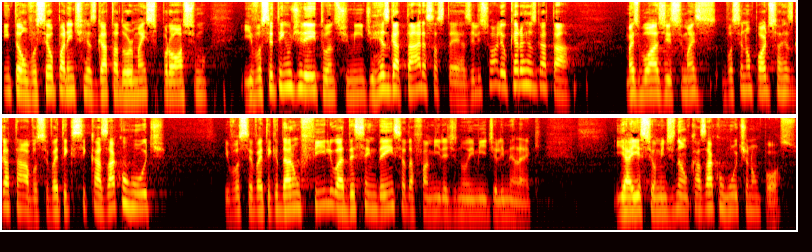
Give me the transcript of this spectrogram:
então você é o parente resgatador mais próximo e você tem o direito, antes de mim, de resgatar essas terras. Ele disse: Olha, eu quero resgatar. Mas Boaz disse: Mas você não pode só resgatar, você vai ter que se casar com Ruth. E você vai ter que dar um filho à descendência da família de Noemi de Elimelech. E aí esse homem diz: Não, casar com Ruth eu não posso.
